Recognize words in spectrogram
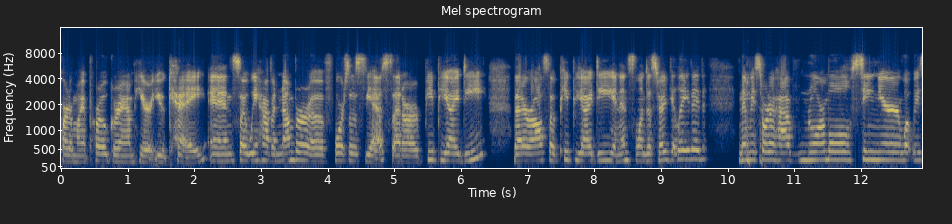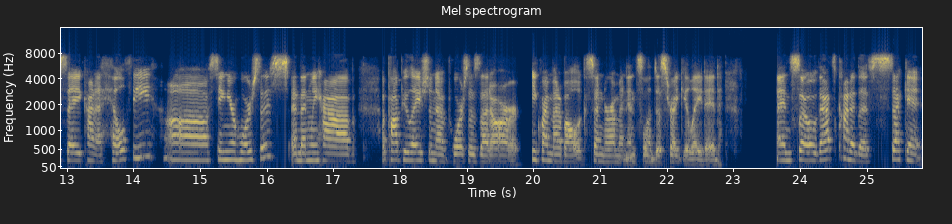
part of my program here at UK. And so we have a number of horses, yes, that are PPID, that are also PPID and insulin dysregulated. And then we sort of have normal senior, what we say, kind of healthy uh, senior horses. And then we have a population of horses that are equine metabolic syndrome and insulin dysregulated. And so that's kind of the second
